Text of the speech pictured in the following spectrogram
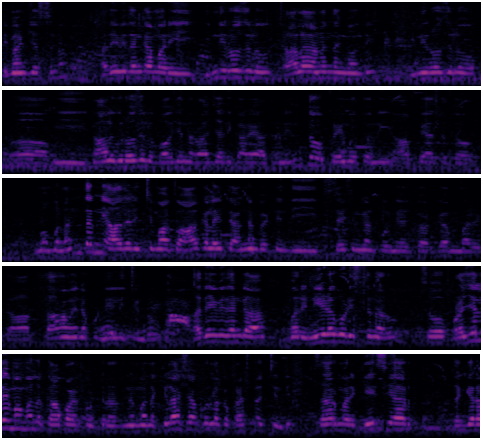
డిమాండ్ చేస్తున్నాం. అదేవిధంగా మరి ఇన్ని రోజులు చాలా ఆనందంగా ఉంది. ఇన్ని రోజులు ఈ నాలుగు రోజులు బహుజన రాజ్యాధికార యాత్రను ఎంతో ప్రేమతోని ఆప్యాయతతో మమ్మల్ని అందరినీ ఆదరించి మాకు ఆకలి అయితే అన్నం పెట్టింది స్టేషన్ గన్పూర్ నియోజకవర్గం మరి ఆ దాహమైనప్పుడు నీళ్ళు ఇచ్చిండ్రు. అదేవిధంగా మరి నీడ కూడా ఇస్తున్నారు. సో ప్రజలే మమ్మల్ని కాపాడుకుంటున్నారు. మన కిలాషాపూర్లో ఒక ప్రశ్న వచ్చింది. సార్ మరి కేసీఆర్ దగ్గర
